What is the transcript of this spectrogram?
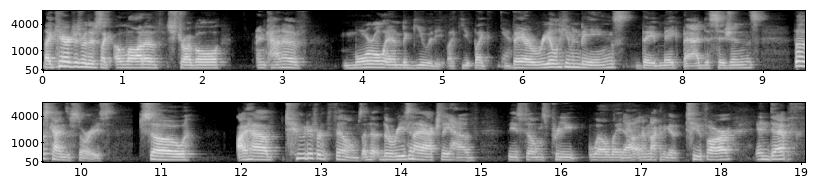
like characters where there's like a lot of struggle and kind of moral ambiguity. Like you like Yeah. they are real human beings. They make bad decisions. Those kinds of stories. So I have two different films, and the, the reason I actually have these films pretty well laid out, and I'm not going to go too far in depth.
